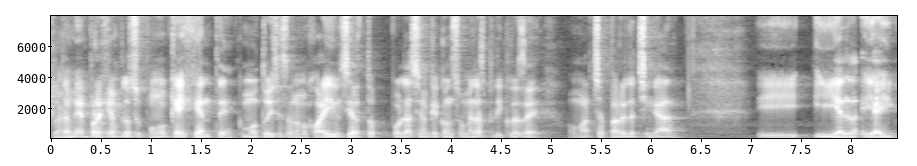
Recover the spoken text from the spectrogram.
claro. También, por ejemplo, supongo que hay gente, como tú dices, a lo mejor hay una cierta población que consume las películas de Omar Chaparro y la chingada. Y, y, el- y hay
